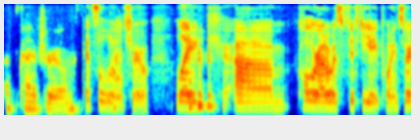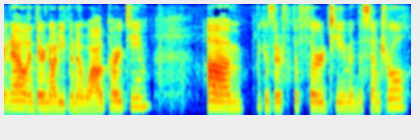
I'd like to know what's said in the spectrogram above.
That's kind of true. It's a little true. Like, um, Colorado has 58 points right now, and they're not even a wild card team, um, because they're the third team in the Central.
